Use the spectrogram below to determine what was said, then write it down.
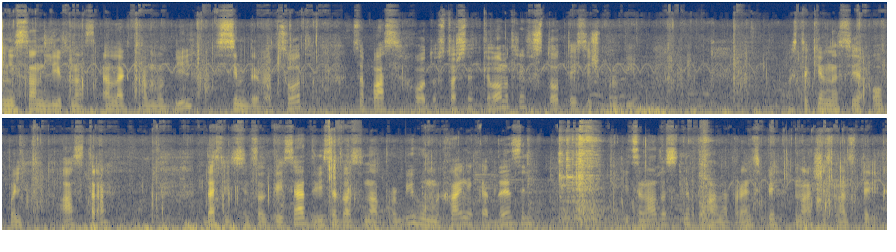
Nissan Leaf у нас електромобіль 7900, запас ходу 160 км, 100 тисяч пробігу. Ось такий в нас є Opel Astra 10750, 221 пробігу, механіка, дизель. І ціна досить непогана, в принципі, на 16 рік.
